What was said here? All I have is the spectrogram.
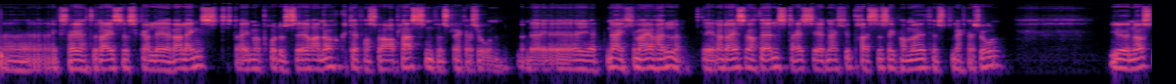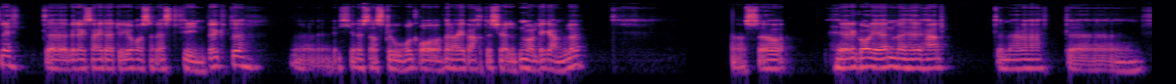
Eh, jeg sier at de som skal leve lengst, de må produsere nok til å forsvare plassen første lektasjon. Men det er gjerne ikke mer heller. Det er en av de som vært eldst, de som gjerne ikke presser seg for mye i første lektasjon. Gjennomsnitt eh, vil jeg si det er dyra som er mest finbygde. Eh, ikke disse store, grove. De blir sjelden veldig gamle. Så her går det igjen. Vi har hatt, vi har hatt eh,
